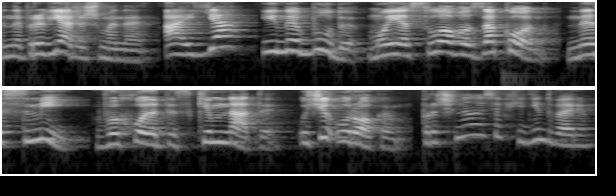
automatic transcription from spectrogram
Ти не прив'яжеш мене. А я і не буду. Моє слово закон. Не смій виходити з кімнати. Учи уроки. Причинилися вхідні двері.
